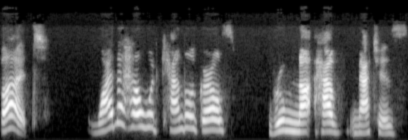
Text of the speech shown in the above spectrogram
But why the hell would Candle Girl's room not have matches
